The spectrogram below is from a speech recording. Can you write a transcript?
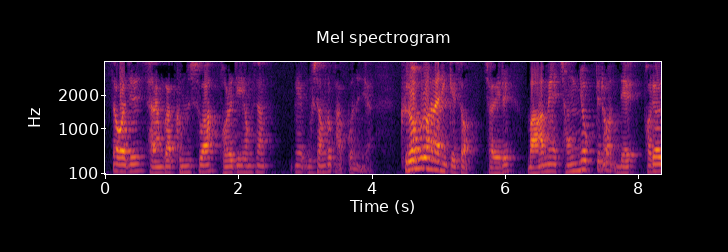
썩어질 사람과 금수와 버러지 형상의 우상으로 바꾸느니라. 그러므로 하나님께서 저희를 마음의 정욕대로 내 버려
